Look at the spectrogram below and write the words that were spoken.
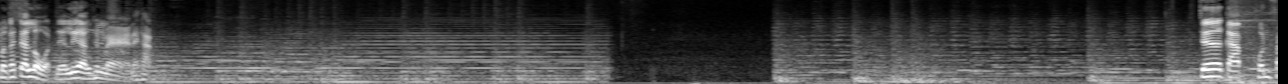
มันก็จะโหลดเนื้อเรื่องขึ้นมานะครับ เจอกับคนไฟ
